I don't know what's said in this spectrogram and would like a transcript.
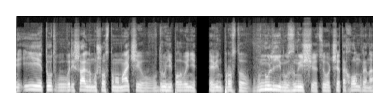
І тут у вирішальному шостому матчі, в другій половині, він просто в нуліну знищує цього Чета Холмгрена,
